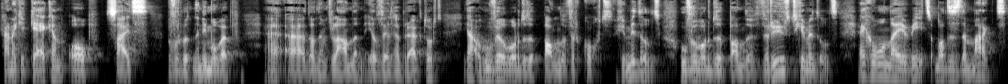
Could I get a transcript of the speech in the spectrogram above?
ga een kijken op sites bijvoorbeeld een IMOWeb, hè, uh, dat in Vlaanderen heel veel gebruikt wordt, ja, hoeveel worden de panden verkocht gemiddeld? Hoeveel worden de panden verhuurd gemiddeld? Hè, gewoon dat je weet, wat is de markt?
